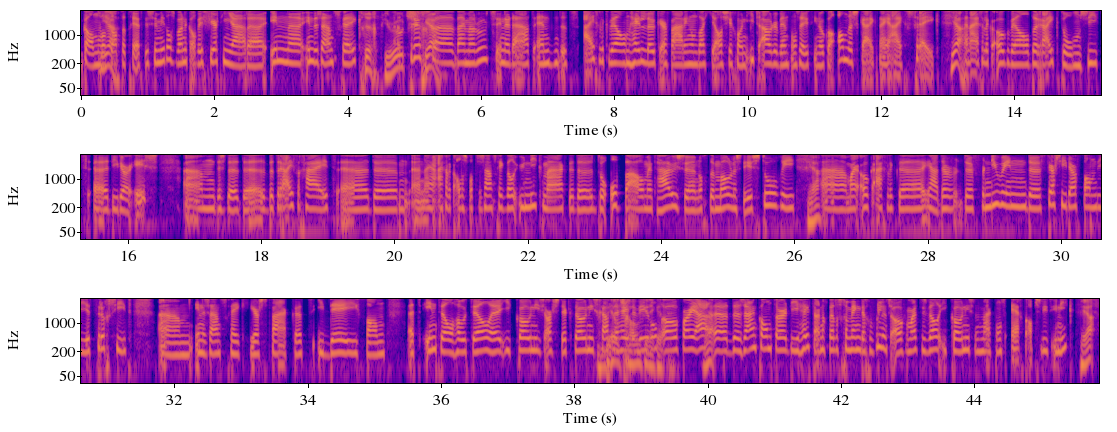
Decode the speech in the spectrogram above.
kan wat Ja. dat betreft. Dus inmiddels woon ik alweer 14 jaar in, in de Zaanstreek. terug je roots. Terug ja. bij mijn roots, inderdaad. En het is eigenlijk wel een hele leuke ervaring, omdat je als je gewoon iets ouder bent dan 17 ook wel anders kijkt naar je eigen streek. ja. En eigenlijk ook wel de rijkdom ziet die er is. Ehm, dus de, de bedrijvigheid, eh, de, eh, nou ja, eigenlijk alles wat de Zaanstreek wel uniek maakte. De, de opbouw met huizen, nog de molens, de historie. ja. Uh, maar ook eigenlijk de, ja, de, de vernieuwing, de versie daarvan die je terugziet. Um, in de Zaanstreek heerst vaak het idee van het Intel Hotel. Hè, iconisch, architectonisch, gaat de hele wereld over. Ja, Ja. eh, de Zaankanter die heeft daar nog wel eens gemengde gevoelens over. Maar het is wel iconisch en het maakt ons echt absoluut uniek. ja.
